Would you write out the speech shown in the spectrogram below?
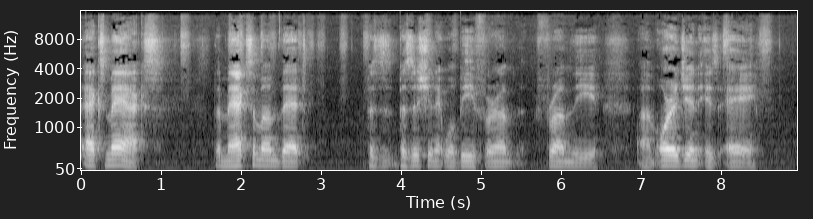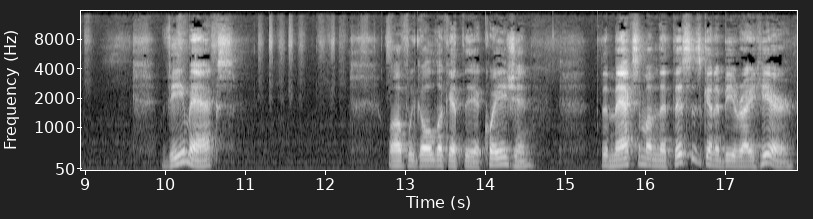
x max, the maximum that pos position it will be from from the um, origin is A. Vmax, well, if we go look at the equation, the maximum that this is going to be right here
